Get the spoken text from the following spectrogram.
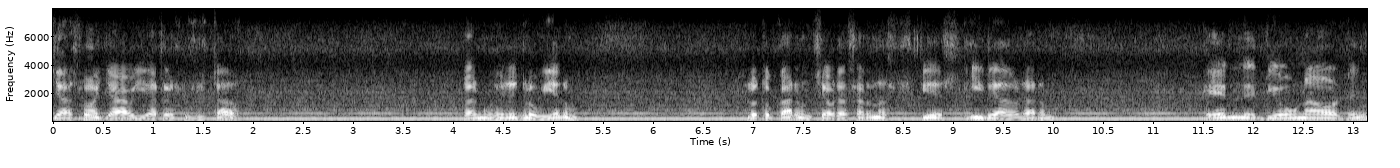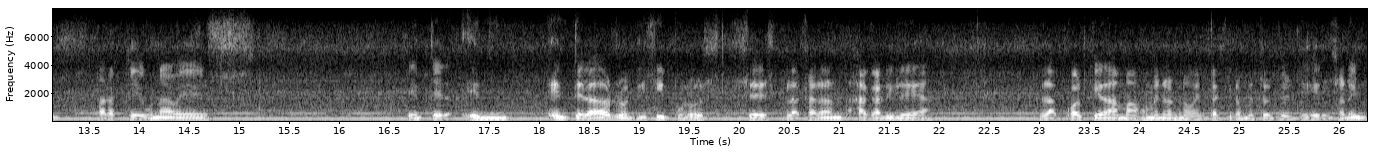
Yahshua ya había resucitado. Las mujeres lo vieron, lo tocaron, se abrazaron a sus pies y le adoraron. Él les dio una orden para que una vez enter, en, enterados los discípulos se desplazaran a Galilea, la cual queda a más o menos 90 kilómetros desde Jerusalén.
